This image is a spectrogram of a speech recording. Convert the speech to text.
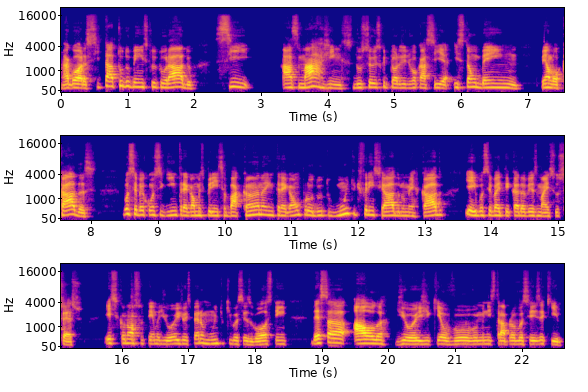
Agora, se está tudo bem estruturado, se as margens do seu escritório de advocacia estão bem, bem alocadas, você vai conseguir entregar uma experiência bacana, entregar um produto muito diferenciado no mercado e aí você vai ter cada vez mais sucesso. Esse é o nosso tema de hoje. Eu espero muito que vocês gostem dessa aula de hoje que eu vou, vou ministrar para vocês aqui.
